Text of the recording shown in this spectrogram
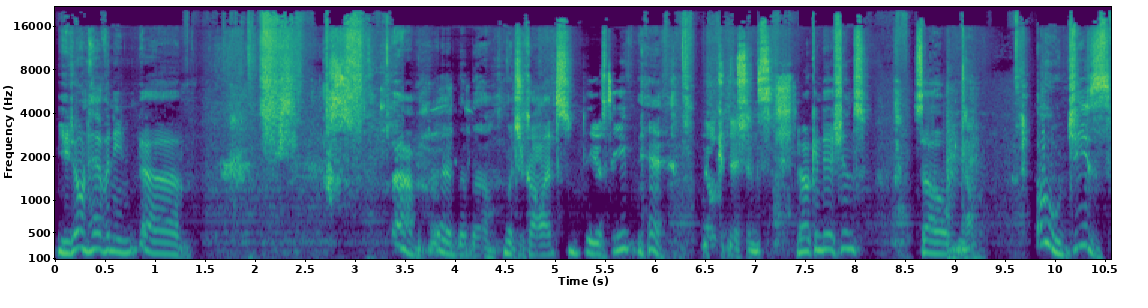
You don't have any. Uh, uh, b- b- what you call it? DST? No conditions. no conditions. So Nope. Oh, jeez.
